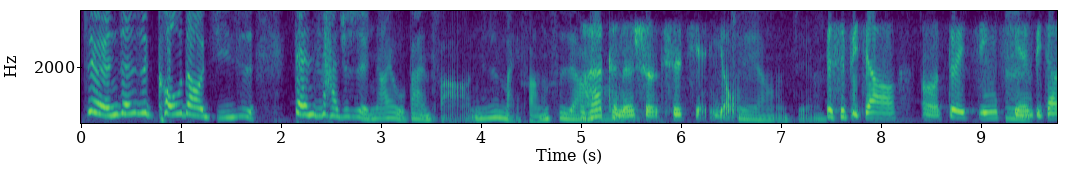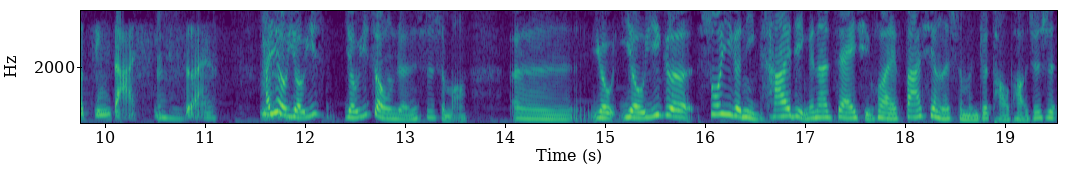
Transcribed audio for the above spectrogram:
这个人真是抠到极致。但是他就是人家有办法，你就是买房子啊，哦他可能省吃俭用，这样这样。就是比较呃对金钱嗯比较精打细算。还有有一有一种人是什么？嗯，有有一个说一个你差一点跟他在一起，后来发现了什么你就逃跑，就是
